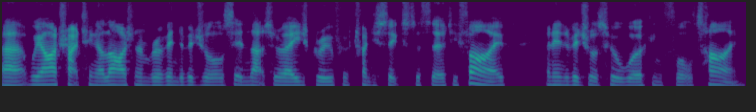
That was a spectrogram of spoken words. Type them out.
Uh, we are attracting a large number of individuals in that sort of age group of 26 to 35 and individuals who are working full time.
